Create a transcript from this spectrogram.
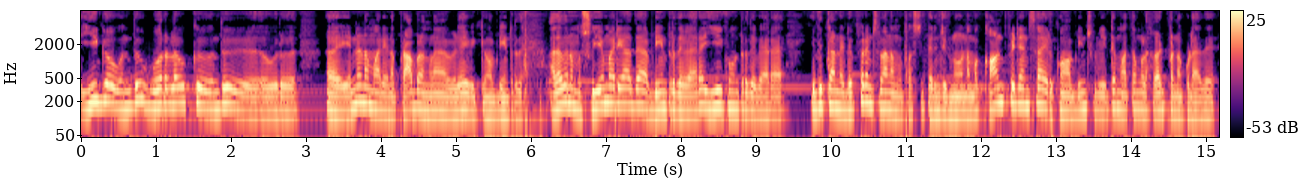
ஈகோ வந்து ஓரளவுக்கு வந்து ஒரு என்னென்ன மாதிரியான ப்ராப்ளங்கள்லாம் விளைவிக்கும் அப்படின்றது. அதாவது நம்ம சுயமரியாதை அப்படின்றது வேற ஈகோன்றது வேற. இதுக்கான டிஃப்ரென்ஸ்லாம் நம்ம ஃபஸ்ட்டு தெரிஞ்சுக்கணும். நம்ம கான்ஃபிடென்ஸாக இருக்கோம் அப்படின்னு சொல்லிட்டு மற்றவங்கள ஹர்ட் பண்ணக்கூடாது.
